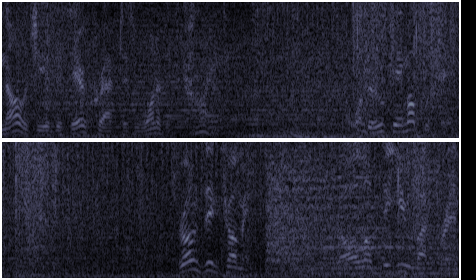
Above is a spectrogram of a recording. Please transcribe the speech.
technology of this aircraft is one of its kind. I wonder who came up with this. Drones incoming. It's all up to you, my friend.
